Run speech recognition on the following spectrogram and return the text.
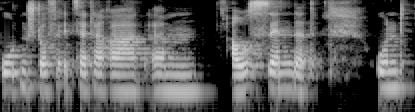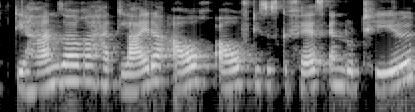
Botenstoffe etc. Ähm, aussendet. Und die Harnsäure hat leider auch auf dieses Gefäßendothel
